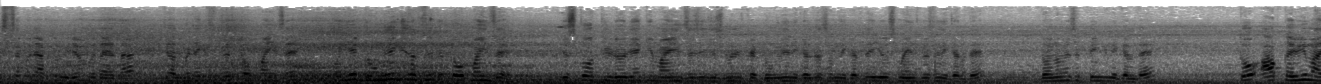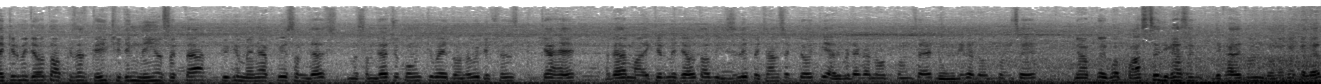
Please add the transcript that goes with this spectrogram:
इससे पहले आपको वीडियो में बताया था, जो अल्बेटा की सबसे टॉप माइंस है। और ये डूंगरी की सबसे टॉप माइंस है, जिसको किडोरिया की माइंस जैसे जिसमें डूंगरी निकलता है, सब निकलता है, ये उस माइंस में से निकलते हैं। दोनों में से पिंक निकलता है। तो आप कहीं भी मार्केट में जाओ तो आपके साथ कहीं चीटिंग नहीं हो सकता, क्योंकि मैंने आपको ये समझा समझा चुका हूँ कि भाई दोनों में डिफरेंस क्या है। अगर आप मार्केट में जाओ तो आप इजीली पहचान सकते हो कि अल्बेटा का लोट कौन सा है डूंगरी का लोट कौन सा है। मैं आपको एक बार पास से दिखा सक, दिखा देता हूँ इन दोनों का कलर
